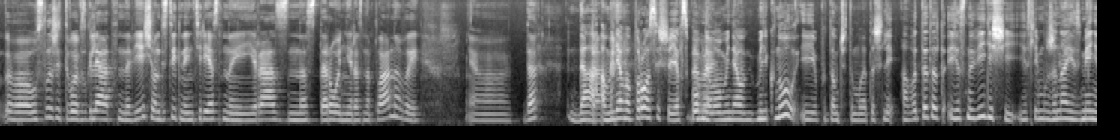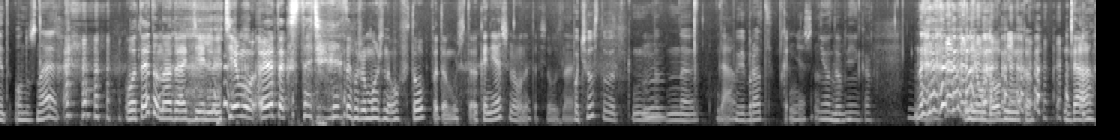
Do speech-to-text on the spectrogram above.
э, услышать твой взгляд на вещи. Он действительно интересный, разносторонний, разноплановый. Э, да? Да, да, а у меня вопрос еще, я вспомнила, Давай. у меня он мелькнул, и потом что-то мы отошли. А вот этот ясновидящий, если ему жена изменит, он узнает? Вот это надо отдельную тему. Это, кстати, это уже можно в топ, потому что, конечно, он это все узнает. Почувствует на вибрации? Конечно. Неудобненько. Неудобненько. Да,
